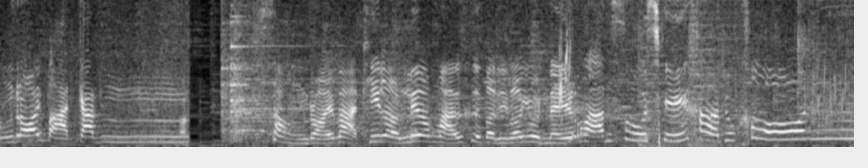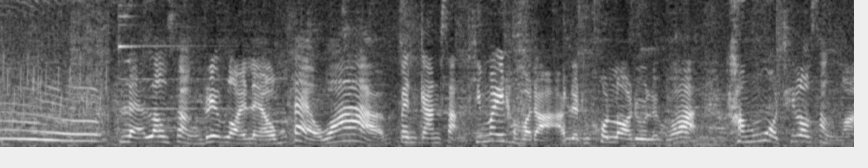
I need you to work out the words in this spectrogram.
200 บาทกัน 200 บาทที่เราเลือกมาก็คือตอนนี้เราอยู่ในร้านซูชิค่ะทุกคน และเราสั่งเรียบร้อยแล้ว แต่ว่าเป็นการสั่งที่ไม่ธรรมดา เดี๋ยวทุกคนรอดูเลยว่า ทั้งหมดที่เราสั่งมา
